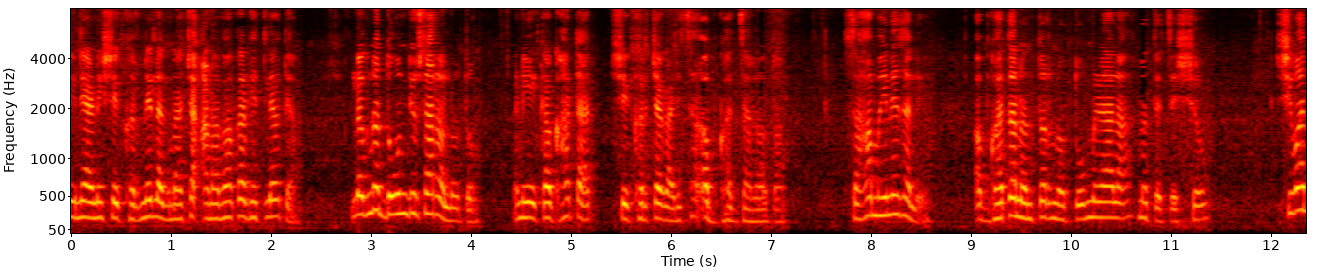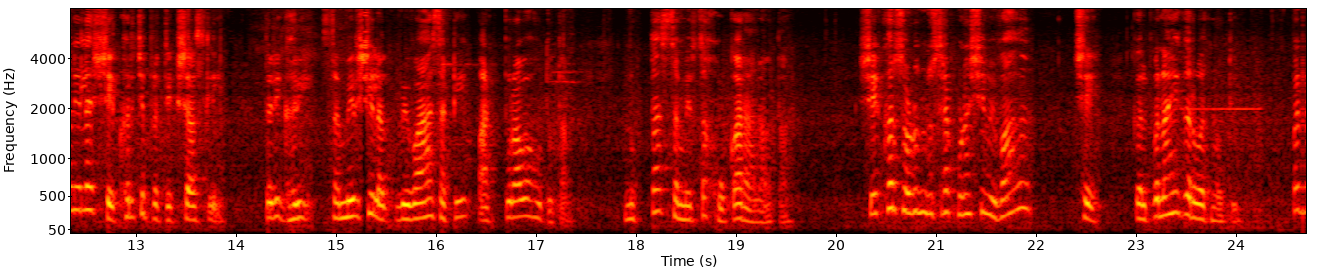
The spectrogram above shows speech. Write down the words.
तिने आणि शेखरने लग्नाच्या आणाभाका घेतल्या होत्या. लग्न दोन दिवसावर आलं होतं आणि एका घाटात शेखरच्या गाडीचा अपघात झाला होता. सहा महिने झाले. अपघातानंतर न तो मिळाला न त्याचे शव. शिवानीला शेखरची प्रतीक्षा असली तरी घरी समीरशी लग विवाहासाठी पाठपुरावा होत होता. नुकताच समीरचा होकार आला होता. शेखर सोडून दुसऱ्या कुणाशी विवाह? छे कल्पनाही करवत नव्हती. पण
